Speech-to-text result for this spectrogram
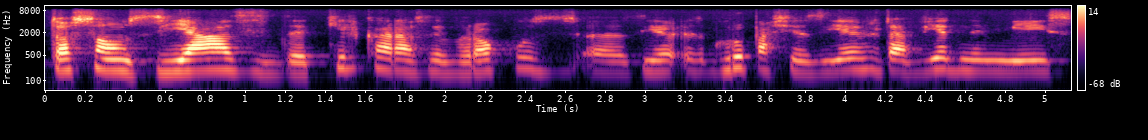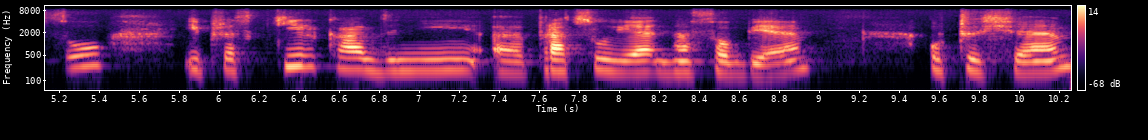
To są zjazdy kilka razy w roku. Grupa się zjeżdża w jednym miejscu i przez kilka dni pracuje na sobie. uczy się.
